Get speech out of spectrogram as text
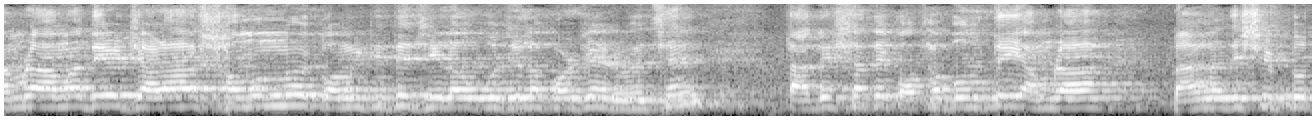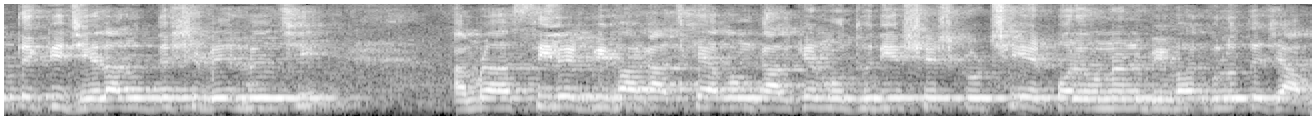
আমরা আমাদের যারা সমন্বয় কমিটিতে জেলা উপজেলা পর্যায়ে রয়েছেন, তাদের সাথে কথা বলতেই আমরা বাংলাদেশের প্রত্যেকটি জেলার উদ্দেশ্যে বের হয়েছি। আমরা সিলেট বিভাগ আজকে এবং কালকের মধ্য দিয়ে শেষ করছি, এরপরে অন্যান্য বিভাগগুলোতে যাব।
